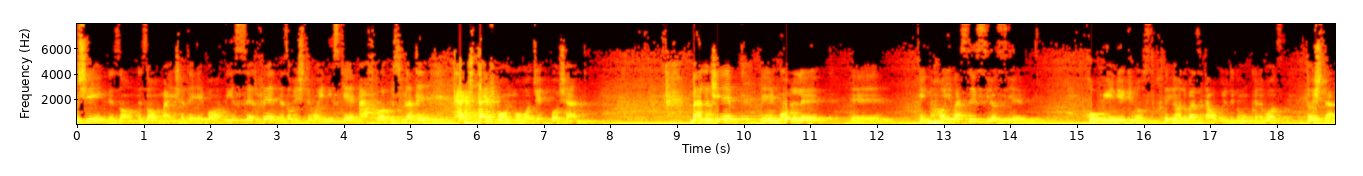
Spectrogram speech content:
چیه این نظام؟ نظام معیشت عباد؟ دیگه صرف نظام اجتماعی نیست که افراد به صورت تک تک با اون مواجه باشند. بلکه کل اینهای بسته سیاسیه. خب این یک نسخه. حالا بعضی تعابیر دیگه ممکنه باز داشتن.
